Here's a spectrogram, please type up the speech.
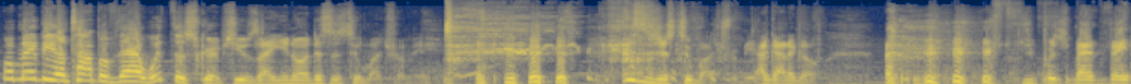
Well, maybe on top of that, with the script, she was like, "You know, what, this is too much for me. this is just too much for me. I gotta go." you push back the thing.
